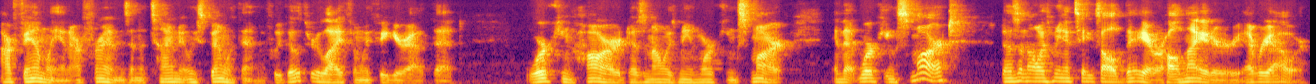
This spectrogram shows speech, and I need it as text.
our family and our friends and the time that we spend with them, if we go through life and we figure out that working hard doesn't always mean working smart, and that working smart doesn't always mean it takes all day or all night or every hour.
